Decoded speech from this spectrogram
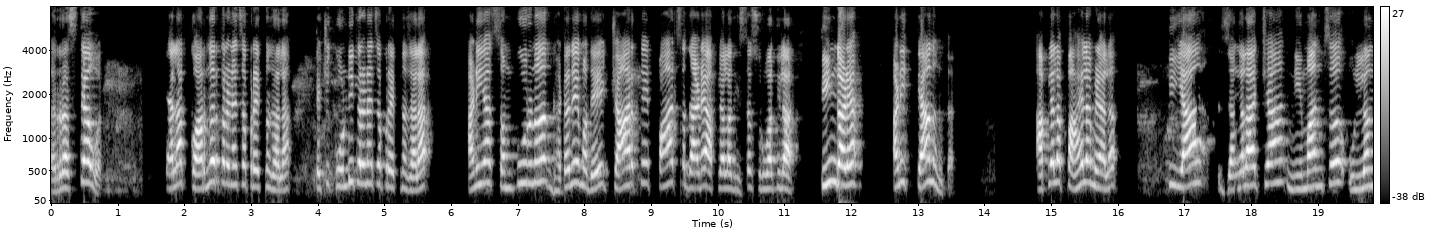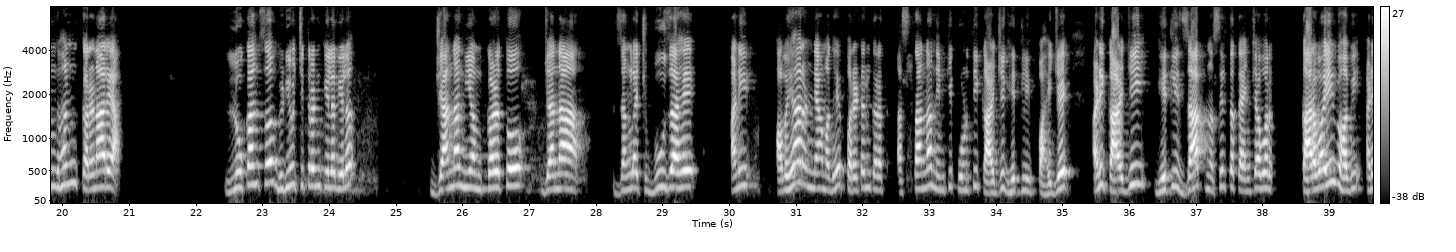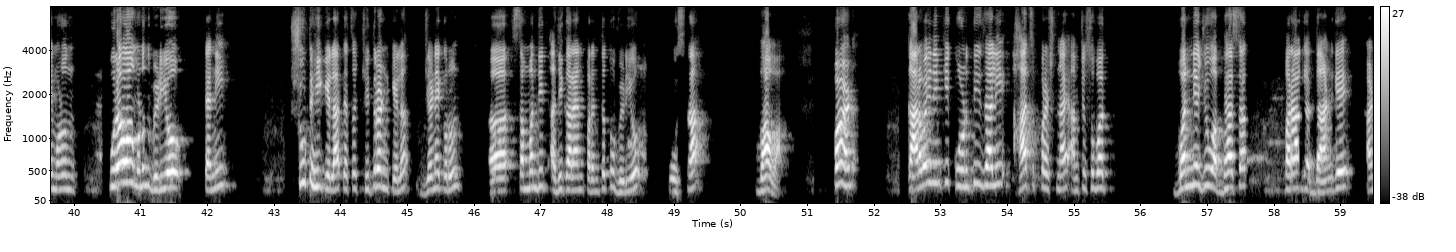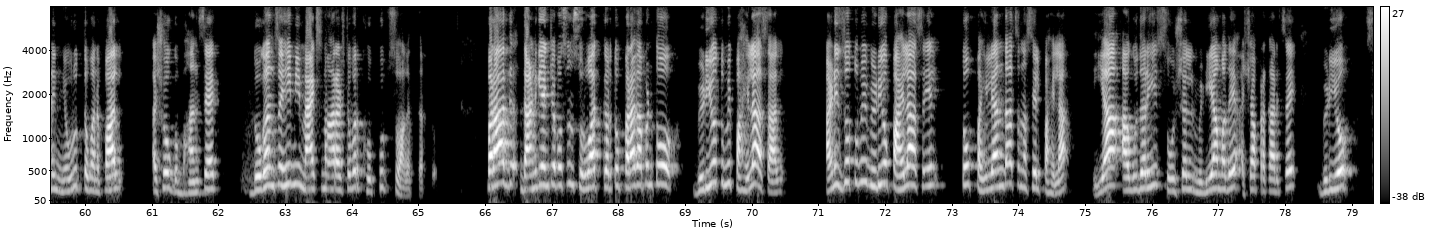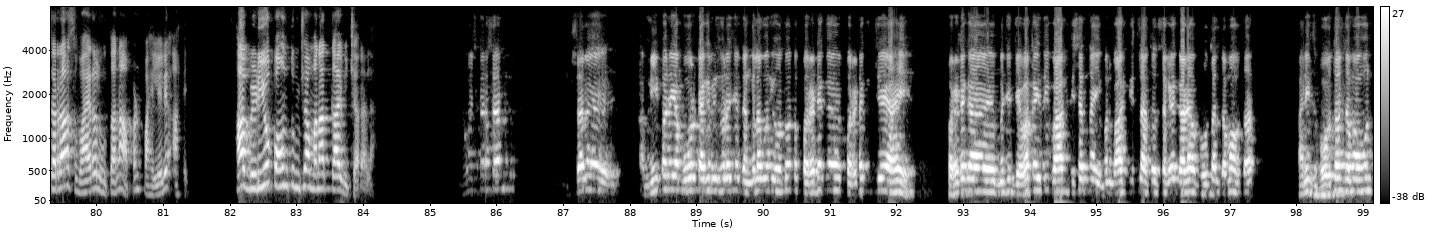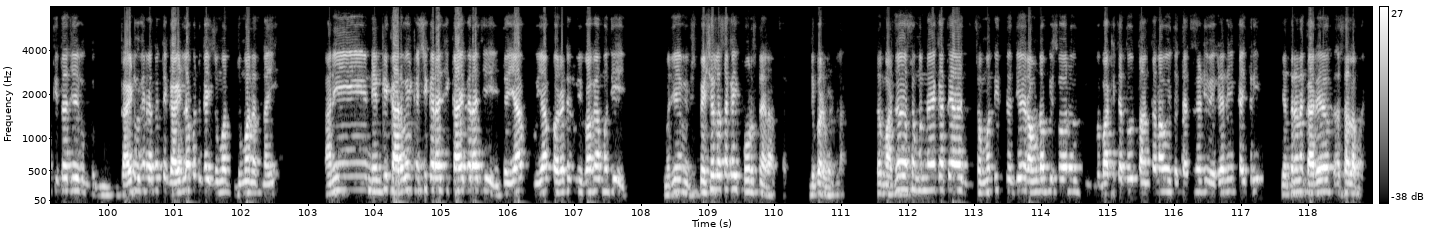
रस्त्यावर त्याला कॉर्नर करण्याचा प्रयत्न झाला त्याची कोंडी करण्याचा प्रयत्न झाला आणि या संपूर्ण घटनेमध्ये चार ते पाच गाड्या आपल्याला दिसतात. सुरुवातीला तीन गाड्या आणि त्यानंतर आपल्याला पाहायला मिळालं की या जंगलाच्या नियमांचं उल्लंघन करणाऱ्या लोकांचं व्हिडिओ चित्रण केलं गेलं. ज्यांना नियम कळतो ज्यांना जंगलाची बूज आहे आणि अभयारण्यामध्ये पर्यटन करत असताना नेमकी कोणती काळजी घेतली पाहिजे? आणि काळजी घेतली जात नसेल तर त्यांच्यावर कारवाई व्हावी आणि म्हणून पुरावा म्हणून व्हिडिओ त्यांनी शूटही केला त्याचं चित्रण केलं जेणेकरून संबंधित अधिकाऱ्यांपर्यंत तो व्हिडिओ पोचता व्हावा. पण कारवाई नेमकी कोणती झाली हाच प्रश्न आहे. आमच्यासोबत वन्यजीव अभ्यासक पराग दांडगे आणि निवृत्त वनपाल अशोक भानसे आहेत. दोघांचंही मी मॅक्स महाराष्ट्रवर खूप खूप स्वागत करतो. पराग दांडगे यांच्यापासून सुरुवात करतो. पराग आपण तो व्हिडिओ तुम्ही पाहिला असाल आणि जो तुम्ही व्हिडिओ पाहिला असेल तो पहिल्यांदाच नसेल पाहिला या अगोदरही सोशल मीडियामध्ये अशा प्रकारचे व्हिडिओ सर्रास व्हायरल होताना आपण पाहिलेले आहेत. हा व्हिडिओ पाहून तुमच्या मनात काय विचार आला? नमस्कार सर. सर मी पण या बोर टायगर रिझर्वच्या जंगलामध्ये होतो तर पर्यटक पर्यटक जे आहे पर्यटक म्हणजे जेव्हा काही वाघ दिसत नाही पण वाघ दिसला तर सगळ्या गाड्या भोवताल जमा होतात. आणि भोवताल जमा होऊन तिथं जे गाईड वगैरे राहतात ते गाईडला पण काही जुमा जुमानत नाही. आणि नेमकी कारवाई कशी करायची काय करायची तर या या पर्यटन विभागामध्ये म्हणजे स्पेशल असा काही फोर्स नाही राहत सर डिपार्टमेंटला तर माझं असं म्हणणं आहे का त्या संबंधित जे राऊंड ऑफिसवर बाकीचा तो ताणतणाव येतो त्याच्यासाठी वेगळ्याने काहीतरी यंत्रणा कार्यरत असायला पाहिजे.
